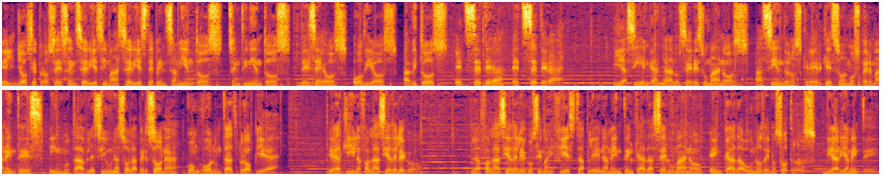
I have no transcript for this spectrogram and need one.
El yo se procesa en series y más series de pensamientos, sentimientos, deseos, odios, hábitos, etcétera, etcétera. Y así engaña a los seres humanos, haciéndonos creer que somos permanentes, inmutables y una sola persona, con voluntad propia. He aquí la falacia del ego. La falacia del ego se manifiesta plenamente en cada ser humano, en cada uno de nosotros, diariamente.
